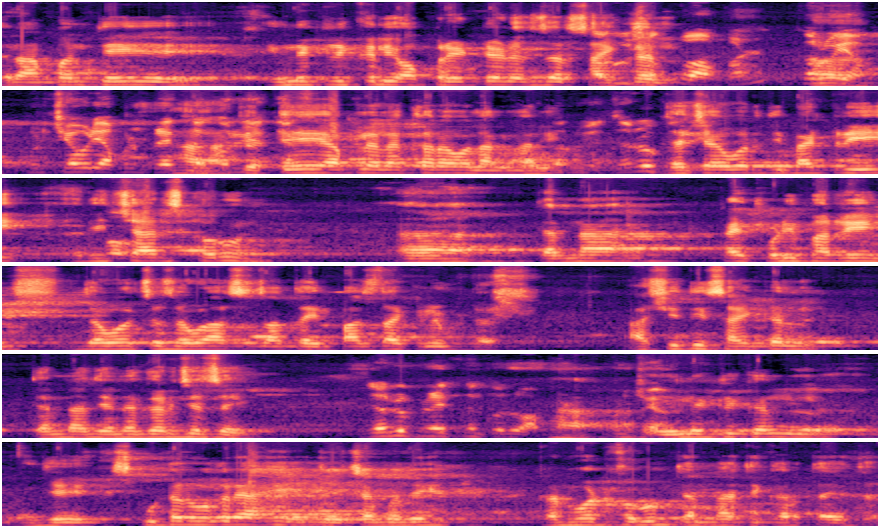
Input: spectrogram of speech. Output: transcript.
तर आपण ते इलेक्ट्रिकली ऑपरेटेड जर सायकल हा. ते आपल्याला करावं लागणार आहे. त्याच्यावरती बॅटरी रिचार्ज करून अं, त्यांना काही थोडीफार रेंज जवळच्या जवळ असं जाता येईल पाच दहा किलोमीटर. अशी ती सायकल त्यांना देणं गरजेचं आहे. जरूर प्रयत्न करू हा. इलेक्ट्रिकल म्हणजे स्कूटर वगैरे आहे ज्याच्यामध्ये कन्वर्ट करून त्यांना ते करता येतं.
